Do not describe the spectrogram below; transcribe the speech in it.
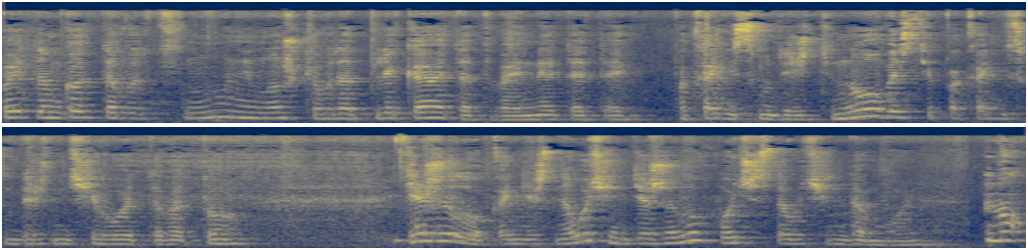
Поэтому как-то вот, ну, немножко вот отвлекает от войны, от этой, пока не смотришь новости, пока не смотришь ничего этого, то Тяжело, конечно, очень тяжело, хочеться очень домой. Ну,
